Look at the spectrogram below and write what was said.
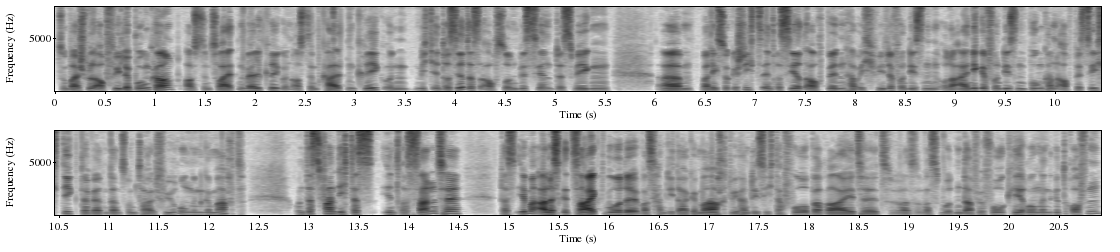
Zum Beispiel auch viele Bunker aus dem Zweiten Weltkrieg und aus dem Kalten Krieg und mich interessiert das auch so ein bisschen. Deswegen, ähm, weil ich so geschichtsinteressiert auch bin, habe ich viele von diesen oder einige von diesen Bunkern auch besichtigt. Da werden dann zum Teil Führungen gemacht und das fand ich das Interessante, dass immer alles gezeigt wurde, was haben die da gemacht, wie haben die sich da vorbereitet, was, was wurden da für Vorkehrungen getroffen.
